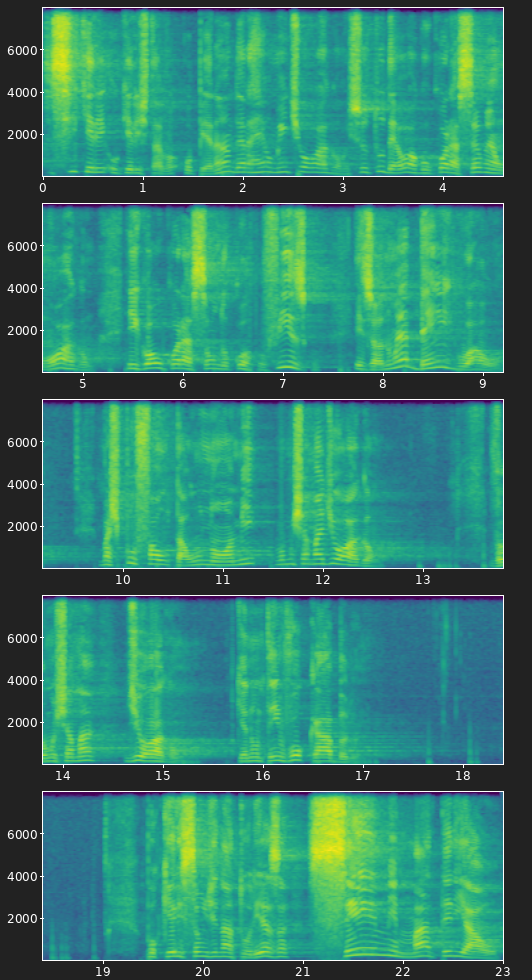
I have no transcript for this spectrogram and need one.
se que ele, o que ele estava operando era realmente órgão. Isso tudo é órgão, o coração é um órgão, igual o coração do corpo físico. Ele disse, não é bem igual, mas por faltar um nome, vamos chamar de órgão. Vamos chamar de órgão, porque não tem vocábulo. Porque eles são de natureza semimaterial,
